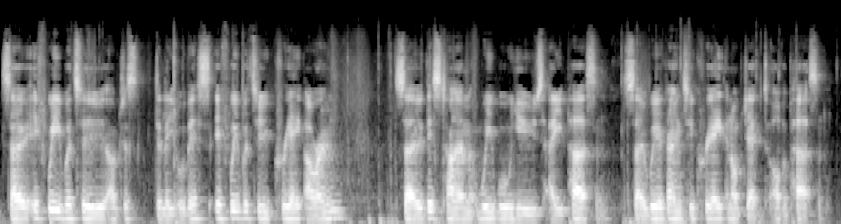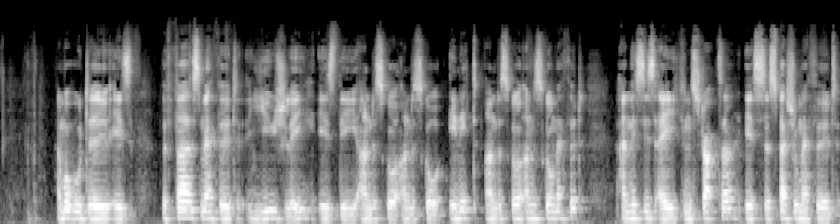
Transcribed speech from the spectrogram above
So if we were to, I'll just delete all this, if we were to create our own, so this time we will use a person. So we are going to create an object of a person. And what we'll do is the first method usually is the underscore underscore init underscore underscore method and this is a constructor. It's a special method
